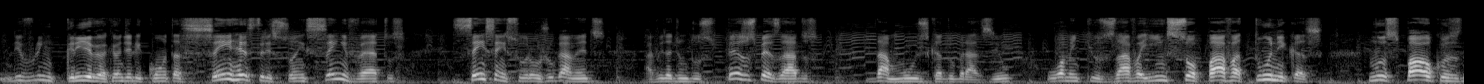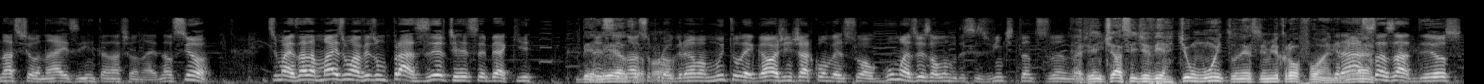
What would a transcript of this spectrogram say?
Um livro incrível aqui onde ele conta sem restrições, sem vetos, sem censura ou julgamentos, a vida de um dos pesos pesados da música do Brasil o homem que usava e ensopava túnicas nos palcos nacionais e internacionais. Não, senhor, antes de mais nada, mais uma vez um prazer te receber aqui Beleza, nesse nosso Paulo. programa. Muito legal, a gente já conversou algumas vezes ao longo desses vinte e tantos anos. A aqui. gente já se divertiu muito nesse microfone. Né? Graças né? a Deus.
